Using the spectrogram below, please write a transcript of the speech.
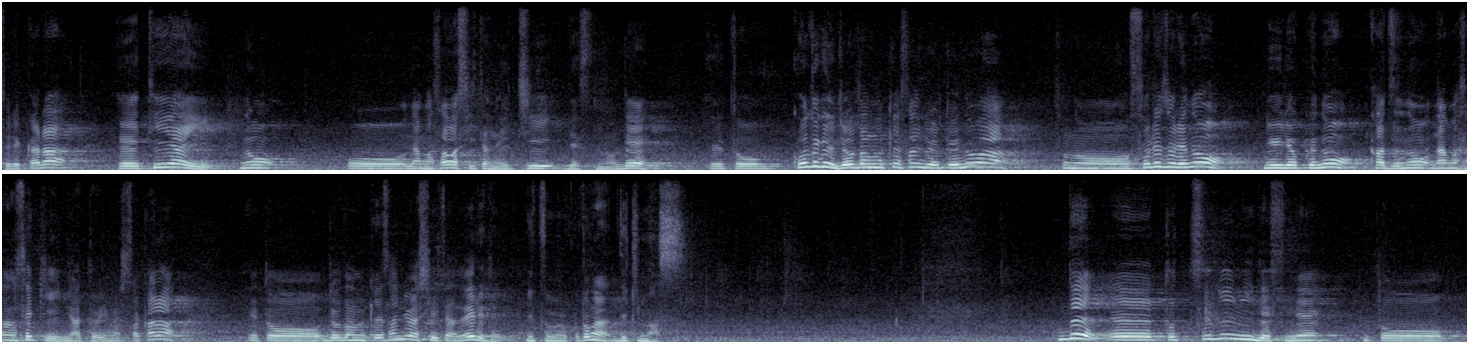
それから ti の長さは θ の1ですので、えー、とこの時の乗算の計算量というのは、そのそれぞれの入力の数の長さの積になっておりましたから、えー、と乗算の計算量は θ の L で見積もることができます。で、えー、と次にですね、えー、と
